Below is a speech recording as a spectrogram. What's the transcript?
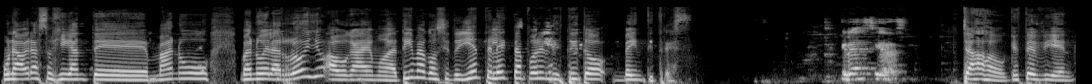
Un abrazo gigante, Manu, Manuel Arroyo, abogada de Modatima, constituyente electa por el distrito 23. Gracias. Chao, que estés bien.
